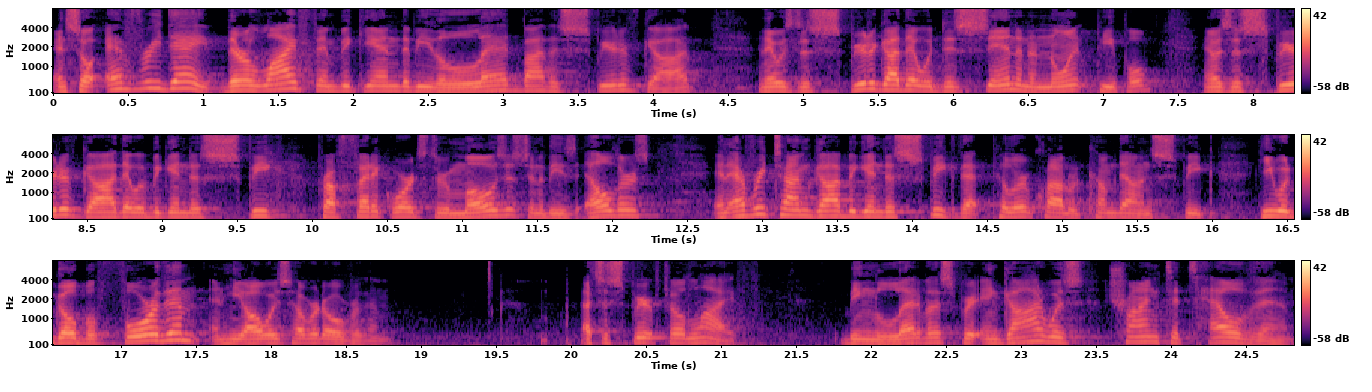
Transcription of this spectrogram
And so every day, their life then began to be led by the Spirit of God. And it was the Spirit of God that would descend and anoint people. And it was the Spirit of God that would begin to speak prophetic words through Moses and to these elders. And every time God began to speak, that pillar of cloud would come down and speak. He would go before them, and he always hovered over them. That's a spirit filled life, being led by the Spirit. And God was trying to tell them,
